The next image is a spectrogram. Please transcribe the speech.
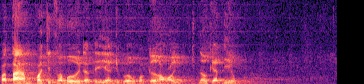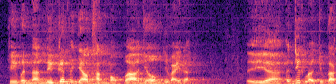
Khóa 8, khóa 9, khóa 10 đó thì à, chúng tôi không có cơ hội nối kết nhiều. Khi mình à, liên kết với nhau thành một à, nhóm như vậy đó thì ít nhất là chúng ta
